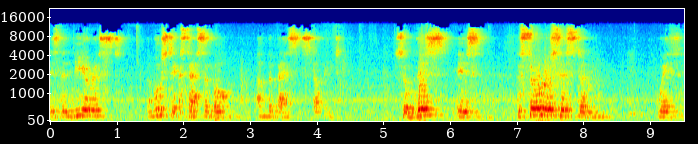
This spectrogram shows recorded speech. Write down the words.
is the nearest, the most accessible, and the best studied. So this is the solar system with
